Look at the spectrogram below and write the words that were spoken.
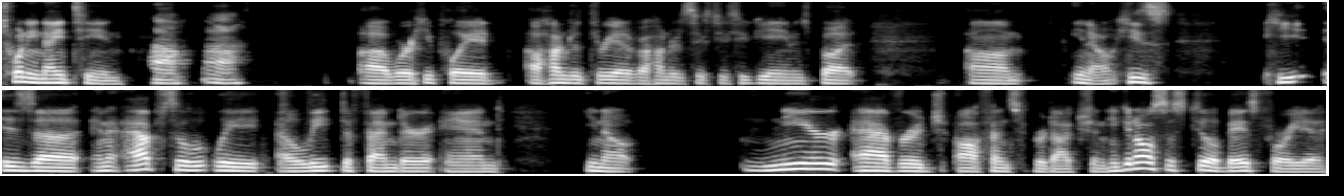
2019. Ah, ah. Uh, where he played 103 out of 162 games, but um, you know, he's he is uh, an absolutely elite defender and you know, near average offensive production. He can also steal a base for you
